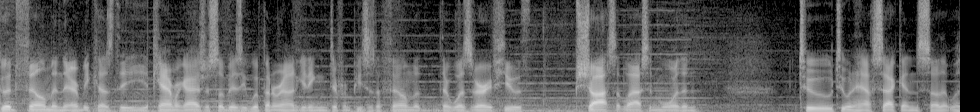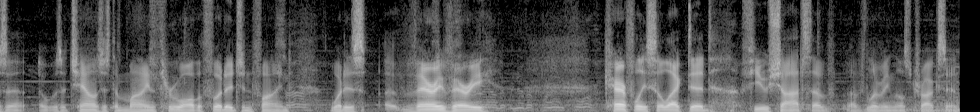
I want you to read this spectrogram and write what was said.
good film in there because the camera guys were so busy whipping around getting different pieces of film that there was very few shots that lasted more than two two and a half seconds so that was a it was a challenge just to mine through all the footage and find what is a very very carefully selected few shots of, of delivering those trucks in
